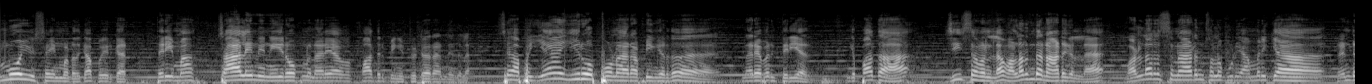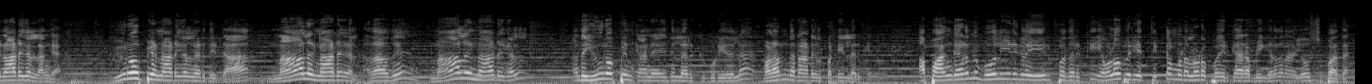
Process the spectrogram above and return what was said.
எம்ஓயு சைன் பண்ணுறதுக்காக போயிருக்கார். தெரியுமா? ஸ்டாலின் இன் யூரோப்னு நிறையா பார்த்துருப்பீங்க ட்விட்டர் அண்ட் இதில். சரி அப்போ ஏன் யூரோப் போனார் அப்படிங்கிறத நிறைய பேருக்கு தெரியாது. இங்கே பார்த்தா ஜி செவனில் வளர்ந்த நாடுகளில் வல்லரசு நாடுன்னு சொல்லக்கூடிய அமெரிக்கா ரெண்டு நாடுகள் அங்கே. யூரோப்பிய நாடுகள்னு எடுத்துக்கிட்டால் நாலு நாடுகள் அதாவது நாலு நாடுகள் அந்த யூரோப்பியன் கான இதில் இருக்கக்கூடியதில் வளர்ந்த நாடுகள் பட்டியலில் இருக்கு. அப்போ அங்கேருந்து முதலீடுகளை ஈர்ப்பதற்கு எவ்வளோ பெரிய திட்டமிடலோட போயிருக்காரு அப்படிங்கிறத நான் யோசிச்சு பார்த்தேன்.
